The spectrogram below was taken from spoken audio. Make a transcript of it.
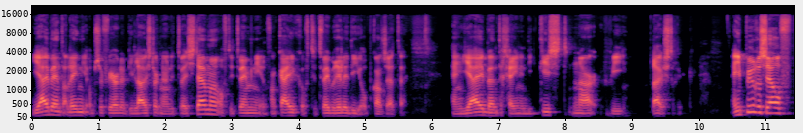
Jij bent alleen die observeerder die luistert naar die twee stemmen, of die twee manieren van kijken, of de twee brillen die je op kan zetten. En jij bent degene die kiest naar wie luister ik. En je pure zelf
